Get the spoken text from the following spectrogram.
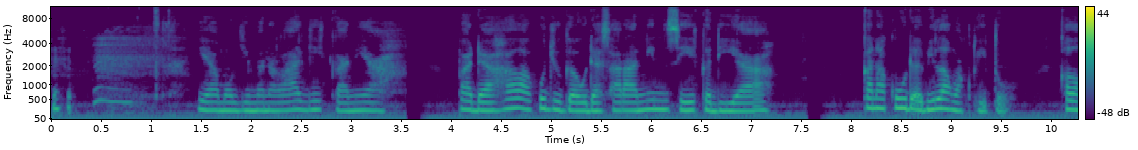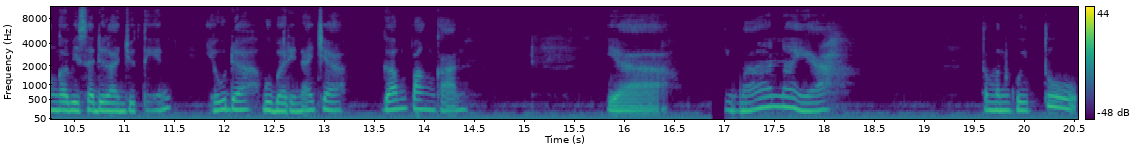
ya mau gimana lagi kan ya. Padahal aku juga udah saranin sih ke dia. Kan aku udah bilang waktu itu, kalau nggak bisa dilanjutin, ya udah bubarin aja. Gampang kan? Ya gimana ya temanku itu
